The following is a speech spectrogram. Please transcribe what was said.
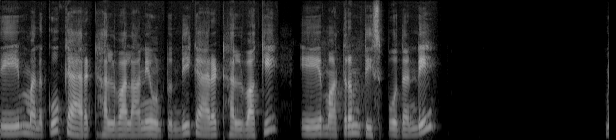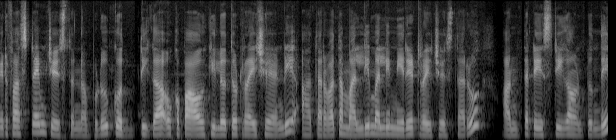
సేమ్ మనకు క్యారెట్ హల్వా లానే ఉంటుంది. క్యారెట్ హల్వాకి ఏ మాత్రం తీసిపోదండి. మీరు ఫస్ట్ టైం చేస్తున్నప్పుడు కొద్దిగా ఒక పావు కిలోతో ట్రై చేయండి. ఆ తర్వాత మళ్ళీ మళ్ళీ మీరే ట్రై చేస్తారు. అంత టేస్టీగా ఉంటుంది.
